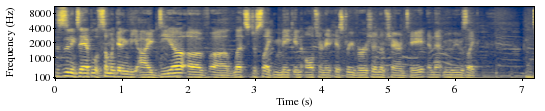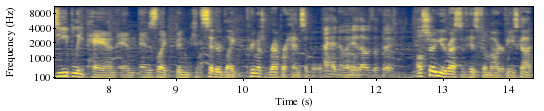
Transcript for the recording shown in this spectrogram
this is an example of someone getting the idea of uh, let's just like make an alternate history version of Sharon Tate, and that movie was like deeply panned and, and has like been considered like pretty much reprehensible. I had no idea Um, that was a thing. I'll show you the rest of his filmography. He's got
